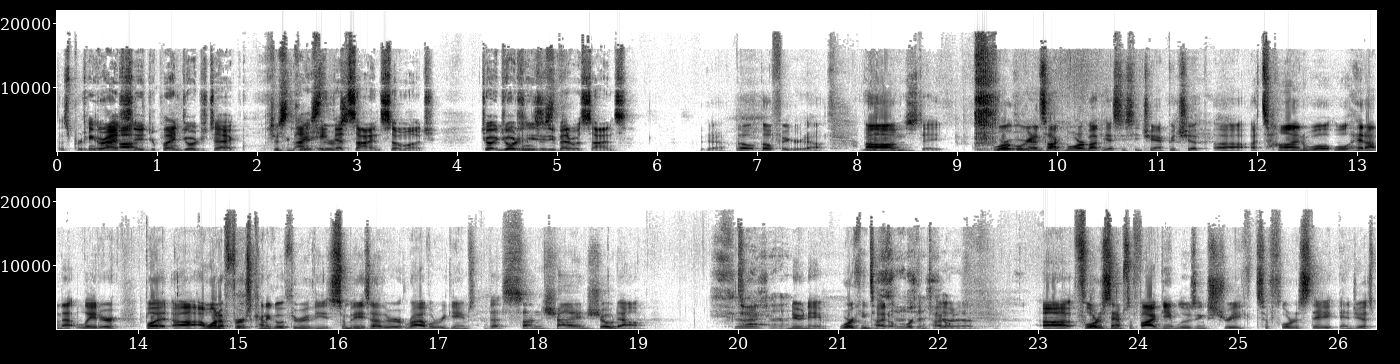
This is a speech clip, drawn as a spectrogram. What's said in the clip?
that's pretty Congrats, good. Uh, dude. You're playing Georgia Tech. just in case I hate that sign so much. Geor- Georgia needs to do better with signs. Yeah, they'll they'll figure it out. Um, Um, state. we're, we're going to talk more about the SEC championship uh, a ton. We'll we'll hit on that later, but uh, I want to first kind of go through these some of these other rivalry games. The Sunshine Showdown, new name, working title, working title. Uh, Florida stamps a five-game losing streak to Florida State and just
